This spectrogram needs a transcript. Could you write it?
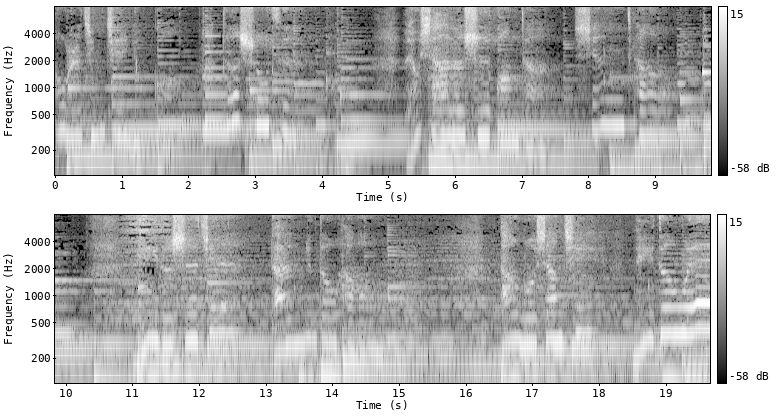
偶尔琴键用过的数字，留下了时光的线条。你的世界，但愿都好。当我想起你的微。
